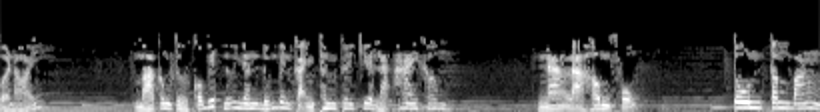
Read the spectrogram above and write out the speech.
vừa nói Mà công tử có biết nữ nhân đứng bên cạnh thân cây kia là ai không? Nàng là Hồng Phụng Tôn Tâm Băng.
